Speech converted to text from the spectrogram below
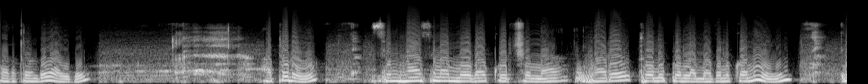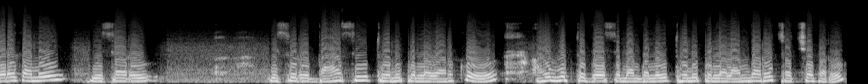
పదకొండు ఐదు. అప్పుడు సింహాసనం మీద కూర్చున్న ఫరో తొలి పిల్ల మొదలుకొని తిరగలి విసరు ఇసురు దాసి తొలి పిల్ల వరకు ఐగుప్తు దేశమందలి తొలి పిల్లలందరూ చచ్చెదరు.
